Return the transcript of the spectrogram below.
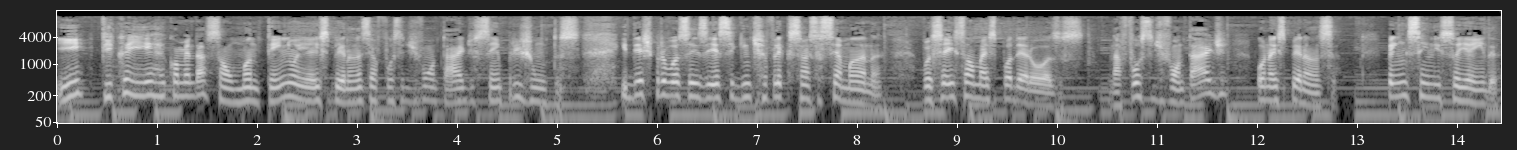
E fica aí a recomendação: mantenham a esperança e a força de vontade sempre juntas. E deixo para vocês aí a seguinte reflexão essa semana: vocês são mais poderosos na força de vontade ou na esperança? Pensem nisso aí ainda.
